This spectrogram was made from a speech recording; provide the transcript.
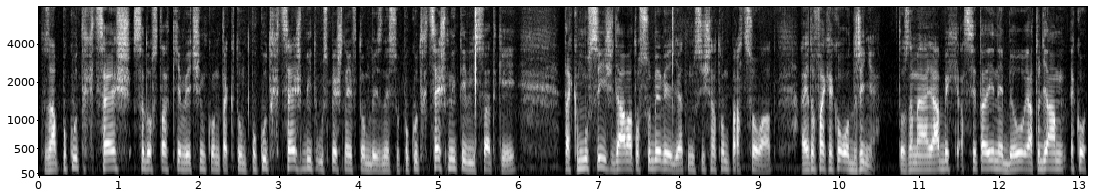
To znamená, pokud chceš se dostat k těm větším kontaktům, pokud chceš být úspěšný v tom biznisu, pokud chceš mít ty výsledky, tak musíš dávat o sobě vědět, musíš na tom pracovat a je to fakt jako odřině. To znamená, já bych asi tady nebyl, já to dělám, jako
